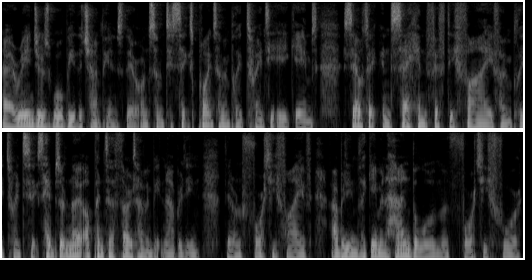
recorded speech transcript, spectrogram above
Uh, Rangers will be the champions. They're on 76 points, having played 28 games. Celtic in second, 55, having played 26. Hibs are now up into third, having beaten Aberdeen. They're on 45. Aberdeen with a game in hand below them with 44.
